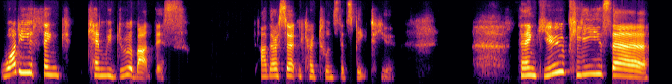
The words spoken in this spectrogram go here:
What do you think can we do about this? Are there certain cartoons that speak to you? Thank you. Please uh,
